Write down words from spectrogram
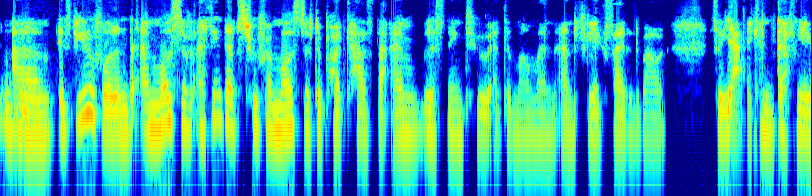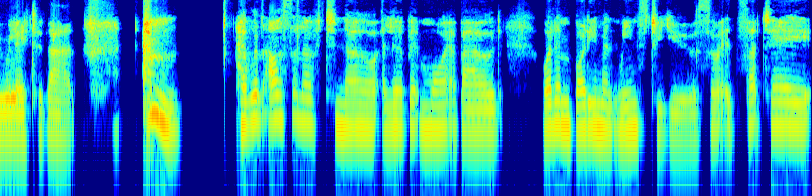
mm-hmm. um, is beautiful. And, and most of, I think that's true for most of the podcasts that I'm listening to at the moment and feel excited about. So yeah, I can definitely relate to that. I would also love to know a little bit more about what embodiment means to you. So it's such a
